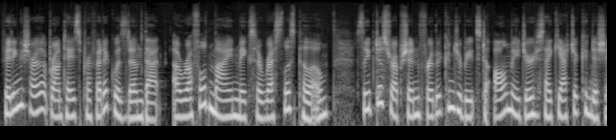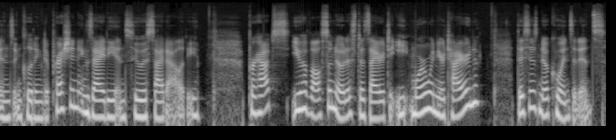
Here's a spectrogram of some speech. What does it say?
fitting Charlotte Bronte's prophetic wisdom that a ruffled mind makes a restless pillow, sleep disruption further contributes to all major psychiatric conditions, including depression, anxiety, and suicidality. Perhaps you have also noticed desire to eat more when you're tired. This is no coincidence.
